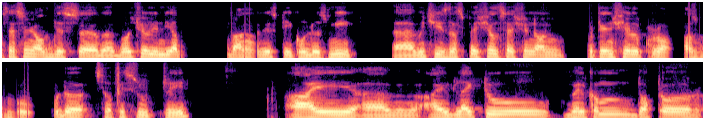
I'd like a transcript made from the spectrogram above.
session of this uh, virtual India Bangladesh stakeholders meet, uh, which is a special session on potential cross-border surface route trade. I uh, I would like to welcome Dr.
